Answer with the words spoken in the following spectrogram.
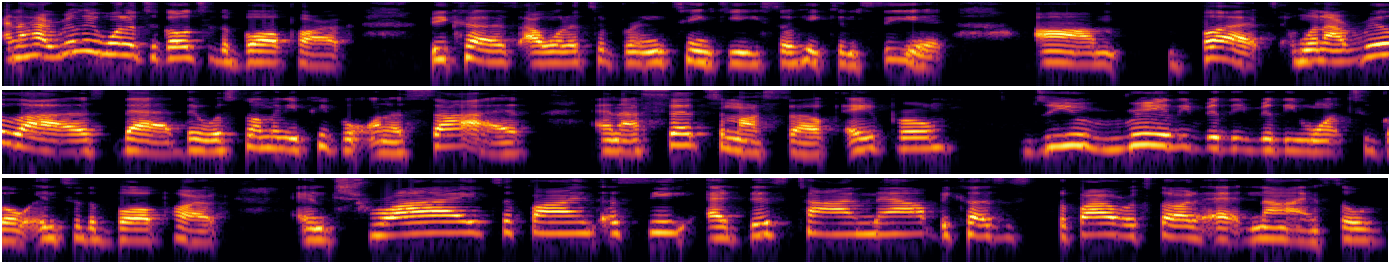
And I really wanted to go to the ballpark because I wanted to bring Tinky so he can see it. Um, but when I realized that there were so many people on the side, and I said to myself, April, do you really, really, really want to go into the ballpark and try to find a seat at this time now? Because the fireworks started at 9. So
